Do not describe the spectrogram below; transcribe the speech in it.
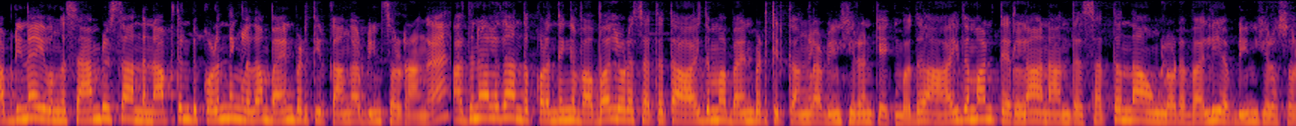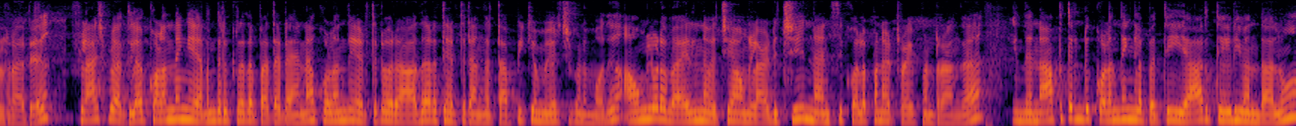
அப்படின்னா இவங்க சாம்பிள்ஸ் தான் அந்த நாற்பத்தெண்டு குழந்தைங்கள தான் பயன்படுத்தியிருக்காங்க அப்படின்னு சொல்கிறாங்க அதனால தான் அந்த குழந்தைங்க வவ்வாலோட சத்தத்தை ஆயுதமாக பயன்படுத்தியிருக்காங்களா அப்படின்னு ஹீரோன்னு கேட்கும்போது ஆயுதமான்னு தெரில ஆனால் அந்த சத்தம் தான் அவங்களோட வலி அப்படின்னு ஹீரோ சொல்கிறாரு ஃப்ளாஷ்பேக்கில் குழந்தைங்க இறந்துருக்கிறத பார்த்த ஏன்னா குழந்தைய எடுத்துகிட்டு ஒரு ஆதாரத்தை எடுத்துகிட்டு அங்கே தப்பிக்க முயற்சி பண்ணும்போது அவங்களோட வயலினை வச்சு அவங்கள அடித்து நான்சி கொலை பண்ண ட்ரை பண்ணுறாங்க இந்த நாற்பத்தி ரெண்டு குழந்தைங்களை பற்றி யார் தேடி வந்தாலும்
